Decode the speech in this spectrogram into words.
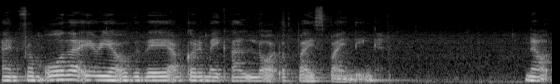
And from all that area over there I've got to make a lot of bias binding. Now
